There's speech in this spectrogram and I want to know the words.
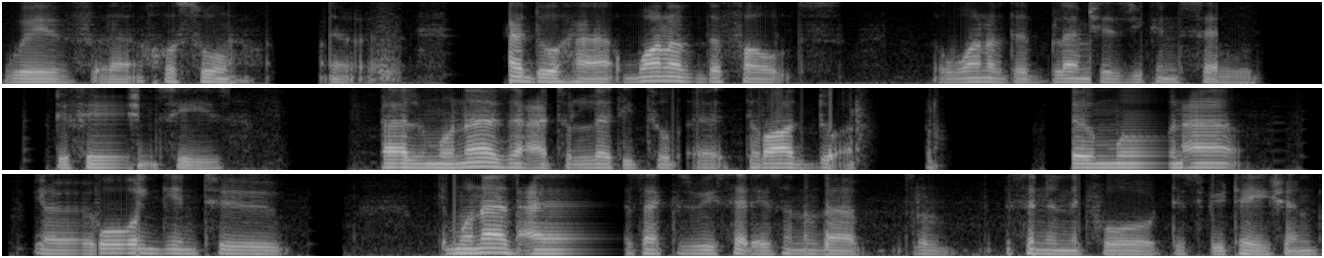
with uh, khusum. Uh, one of the faults, one of the blemishes you can say, deficiencies, المنازعة التي تراد you know, falling into munaza'a, as we said, is another sort of synonym for disputation.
